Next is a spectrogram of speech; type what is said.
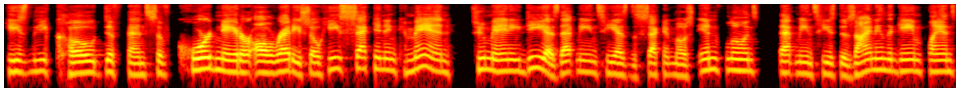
He's the co defensive coordinator already. So he's second in command to Manny Diaz. That means he has the second most influence. That means he's designing the game plans.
